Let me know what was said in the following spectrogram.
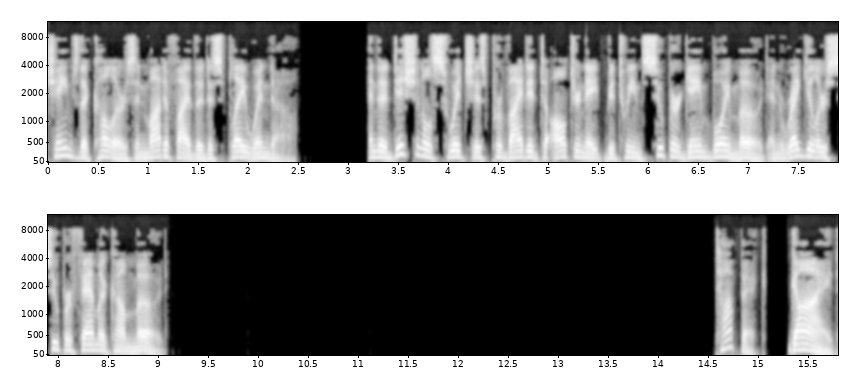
change the colors and modify the display window. An additional switch is provided to alternate between Super Game Boy mode and regular Super Famicom mode. Guide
